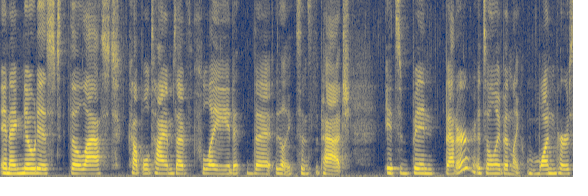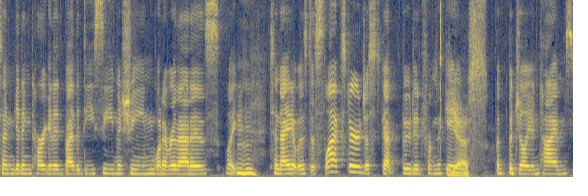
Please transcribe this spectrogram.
And I noticed the last couple times I've played the, like, since the patch, it's been better. It's only been like one person getting targeted by the DC machine, whatever that is. Like tonight it was just Slackster, just got booted from the game Yes. a bajillion times,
